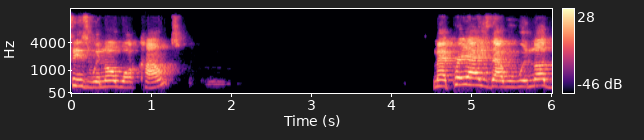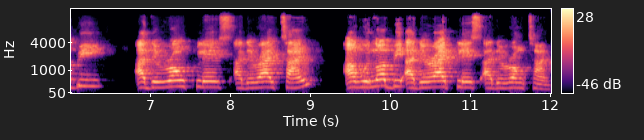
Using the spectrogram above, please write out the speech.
things will not work out? My prayer is that we will not be at the wrong place at the right time and will not be at the right place at the wrong time.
